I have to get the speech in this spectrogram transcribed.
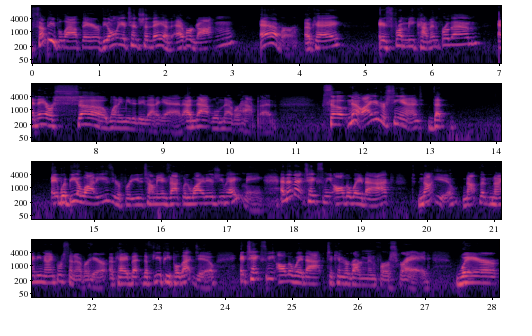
some people out there, the only attention they have ever gotten, ever, okay, is from me coming for them. And they are so wanting me to do that again. And that will never happen. So, no, I understand that it would be a lot easier for you to tell me exactly why it is you hate me. And then that takes me all the way back, not you, not the 99% over here, okay, but the few people that do. It takes me all the way back to kindergarten and first grade, where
